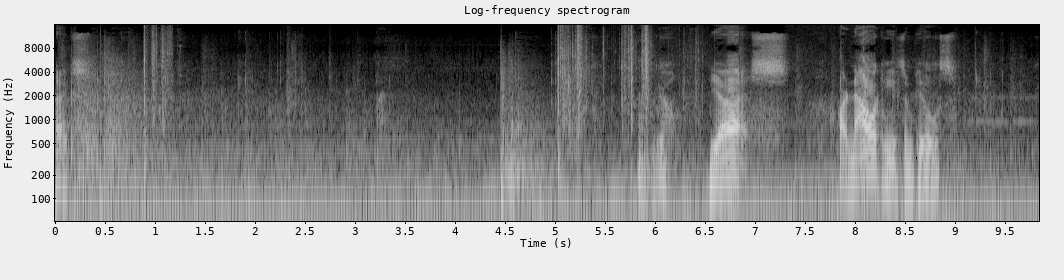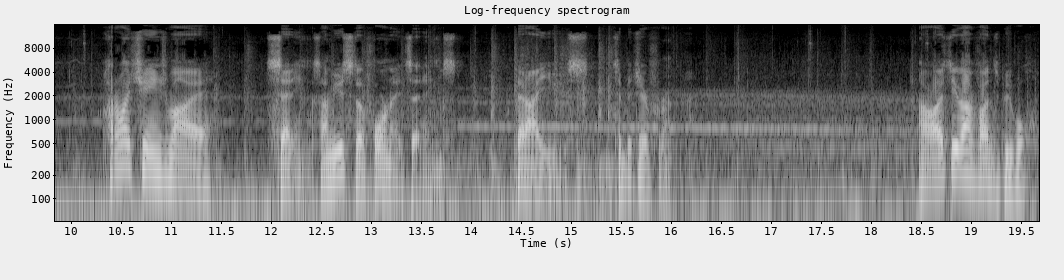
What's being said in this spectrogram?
X. There we go. Yes! Alright, now I can get some kills. How do I change my settings? I'm used to the Fortnite settings that I use. It's a bit different. Oh, let's see if I can find some people.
